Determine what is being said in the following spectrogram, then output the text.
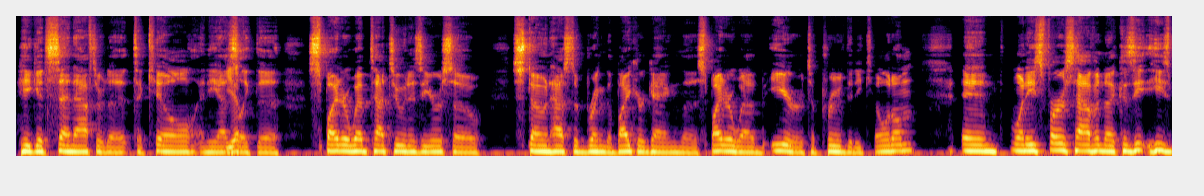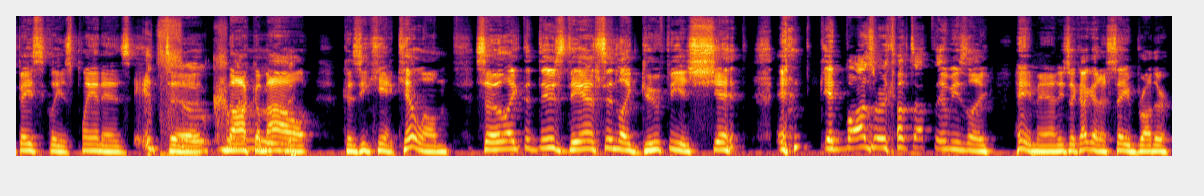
he gets sent after to to kill, and he has Yep. like the spider web tattoo in his ear. So Stone has to bring the biker gang the spider web ear to prove that he killed him. And when he's first having to, because he, he's basically his plan is It's to so knock him out because he can't kill him. So like the dude's dancing like goofy as shit, and and Bosworth comes up to him. He's like, "Hey man," he's like, "I gotta say, brother,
